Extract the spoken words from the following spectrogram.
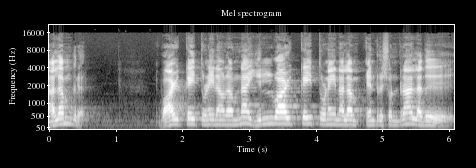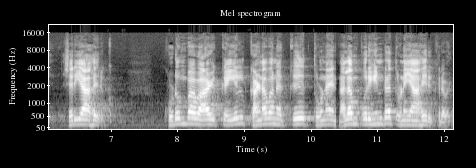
நலம்ங்கிறார். வாழ்க்கை துணை நலம்னா இல்வாழ்க்கை துணை நலம் என்று சொன்னால் அது சரியாக இருக்கும். குடும்ப வாழ்க்கையில் கணவனுக்கு துணை நலம் புரிகின்ற துணையாக இருக்கிறவள்.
